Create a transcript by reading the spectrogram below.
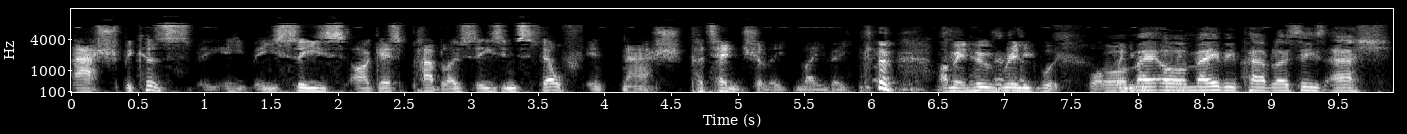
Ash because he, he sees, I guess Pablo sees himself in Ash potentially, maybe. I mean, who really would? What, Or, may, become or maybe Pablo sees Ash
